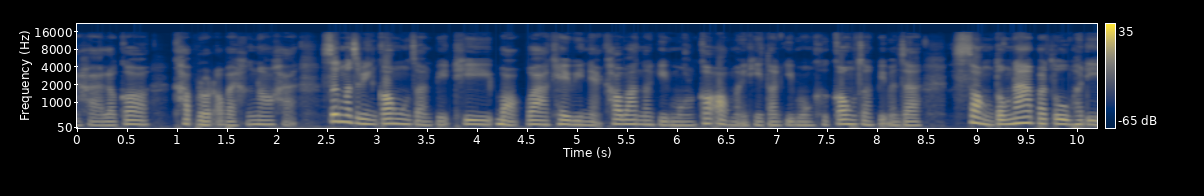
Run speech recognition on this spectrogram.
นะคะ แล้วก็ขับรถออกไปข้างนอกค่ะ ซึ่งมันจะมีกล้องวงจรปิดที่บอกว่าเควินเนี่ยเข้าบ้านตอนกี่โมงก็ออกมาอีกทีตอนกี่โมง คือกล้องวงจรปิดมันจะส่องตรงหน้าประตูพอดี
